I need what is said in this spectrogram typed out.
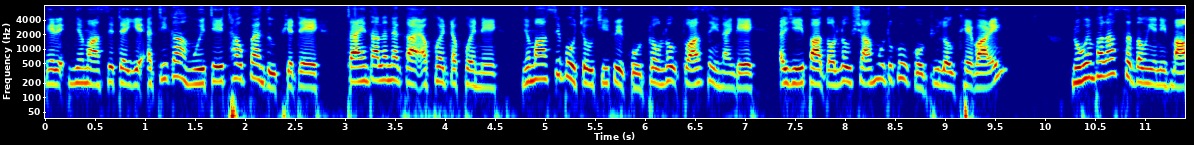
ခဲ့တဲ့မြန်မာစစ်တပ်ရဲ့အ धिक ငွေကြေးထောက်ပံ့သူဖြစ်တဲ့တိုင်းသားလက်နက်ကိုင်အဖွဲ့တပ်ဖွဲ့နဲ့မြန်မာစစ်ဗိုလ်ချုပ်ကြီးတွေကိုတုံ့လှုပ်သွားစေနိုင်တဲ့အရေးပါသောလှုပ်ရှားမှုတစ်ခုကိုပြုလုပ်ခဲ့ပါတယ်။နိုဝင်ဘာလ23ရက်နေ့မှာ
